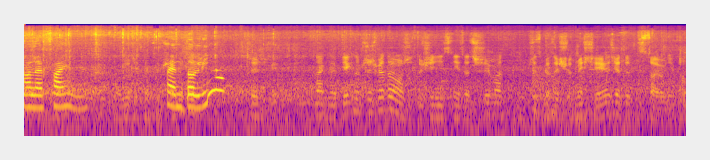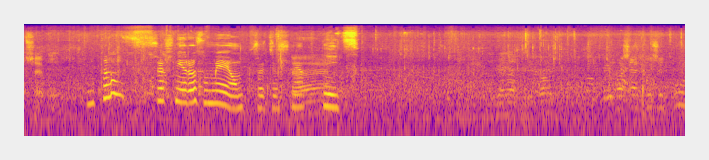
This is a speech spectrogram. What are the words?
Ale fajnie. Pendolino? Przecież nagle biegną, przecież wiadomo, że tu się nic nie zatrzyma, wszystko ze śródmieście jedzie, to stoją niepotrzebnie. No to przecież nie rozumieją przecież, nie? Tak. Nic. Może duży tłum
